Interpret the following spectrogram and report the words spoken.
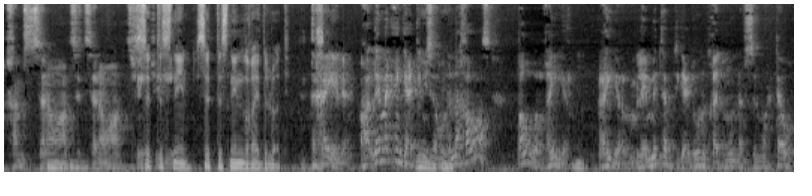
خمس سنوات ست سنوات شيء ست كذي. سنين ست سنين لغاية دلوقتي. تخيل يعني. ها لما الحين قاعدين يسوون؟ إنه خلاص طور غير غير. لمتى بتقعدون تقدمون نفس المحتوى؟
